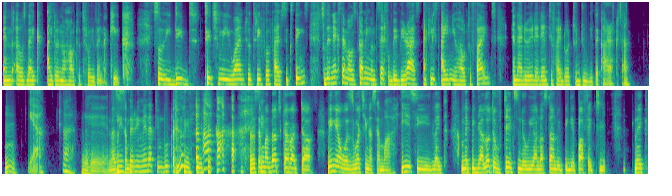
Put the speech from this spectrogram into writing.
and I was like, I don't know how to throw even a kick. So he did teach me one, two, three, four, five, six things. So the next time I was coming on set for Baby Ras, at least I knew how to fight and I'd already identified what to do with the character. Hmm. Yeah. Eh, Timbuktu. nasema that character. Mimi i was watching nasema hii si like amepiga a lot of takes ndio we understand uipige perfectly. Like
